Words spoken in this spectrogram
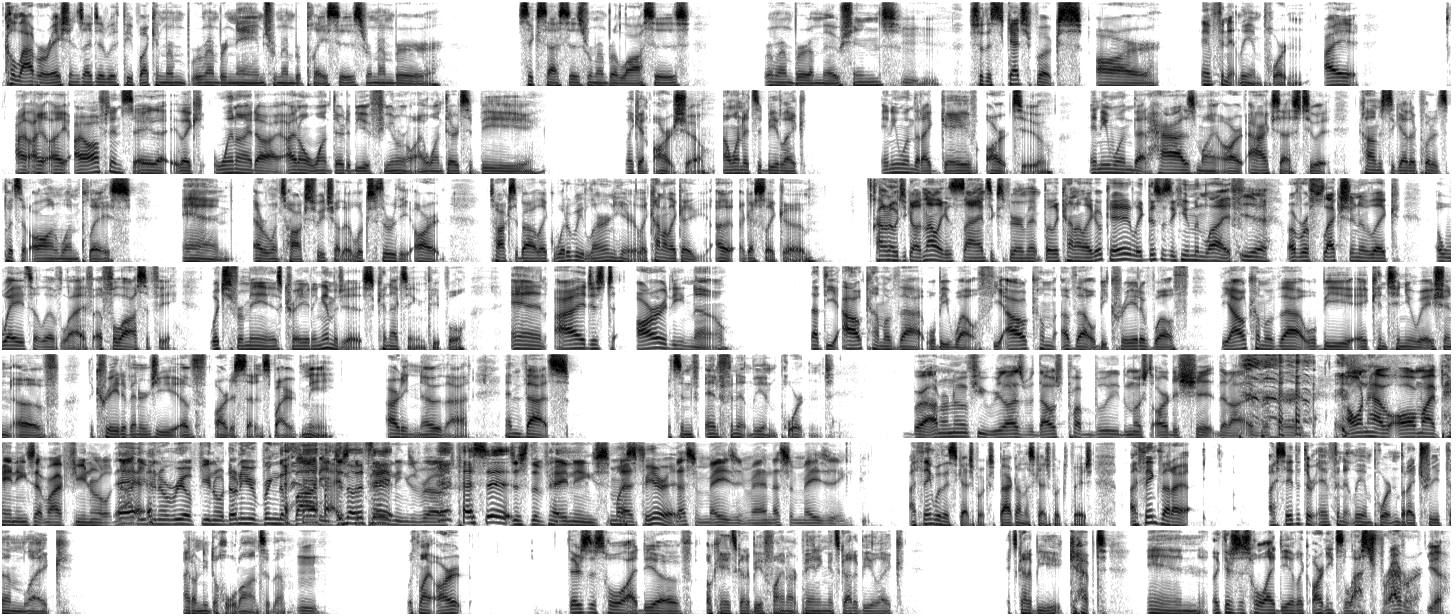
collaborations I did with people. I can rem- remember names, remember places, remember successes, remember losses, remember emotions. Mm-hmm. So the sketchbooks are infinitely important. I I, I, I- I often say that like when I die, I don't want there to be a funeral. I want there to be like an art show. I want it to be like anyone that I gave art to, anyone that has my art access to it comes together, put it puts it all in one place, and everyone talks to each other, looks through the art, talks about like what did we learn here, like kind of like a, a I guess like a I don't know what you call it, not like a science experiment, but like kind of like okay, like this is a human life Yeah. a reflection of like a way to live life, a philosophy, which for me is creating images, connecting people. And I just already know that the outcome of that will be wealth. The outcome of that will be creative wealth. The outcome of that will be a continuation of the creative energy of artists that inspired me. I already know that. And that's it's in- infinitely important. Bro, I don't know if you realize, but that was probably the most artist shit that I ever heard. I want to have all my paintings at my funeral. Not eh. even a real funeral. Don't even bring the body. Just No, the that's it. paintings, bro. That's it. Just the paintings. my That's- spirit. That's amazing, man. That's amazing. I think with the sketchbooks, back on the sketchbooks page, I think that I I say that they're infinitely important, but I treat them like I don't need to hold on to them. Mm. With my art, there's this whole idea of okay, it's got to be a fine art painting. It's got to be like it's got to be kept in like there's this whole idea of like art needs to last forever. Yeah.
